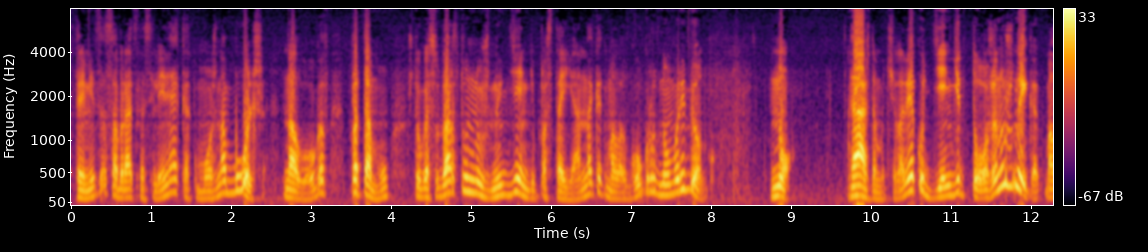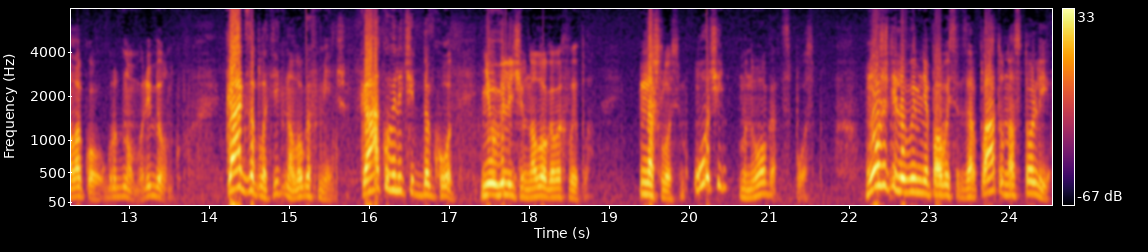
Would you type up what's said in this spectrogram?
стремится собрать с населения как можно больше налогов, потому что государству нужны деньги постоянно, как молоко грудному ребенку. Но каждому человеку деньги тоже нужны, как молоко грудному ребенку. Как заплатить налогов меньше? Как увеличить доход, не увеличив налоговых выплат? Нашлось очень много способов. Можете ли вы мне повысить зарплату на 100 лир?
